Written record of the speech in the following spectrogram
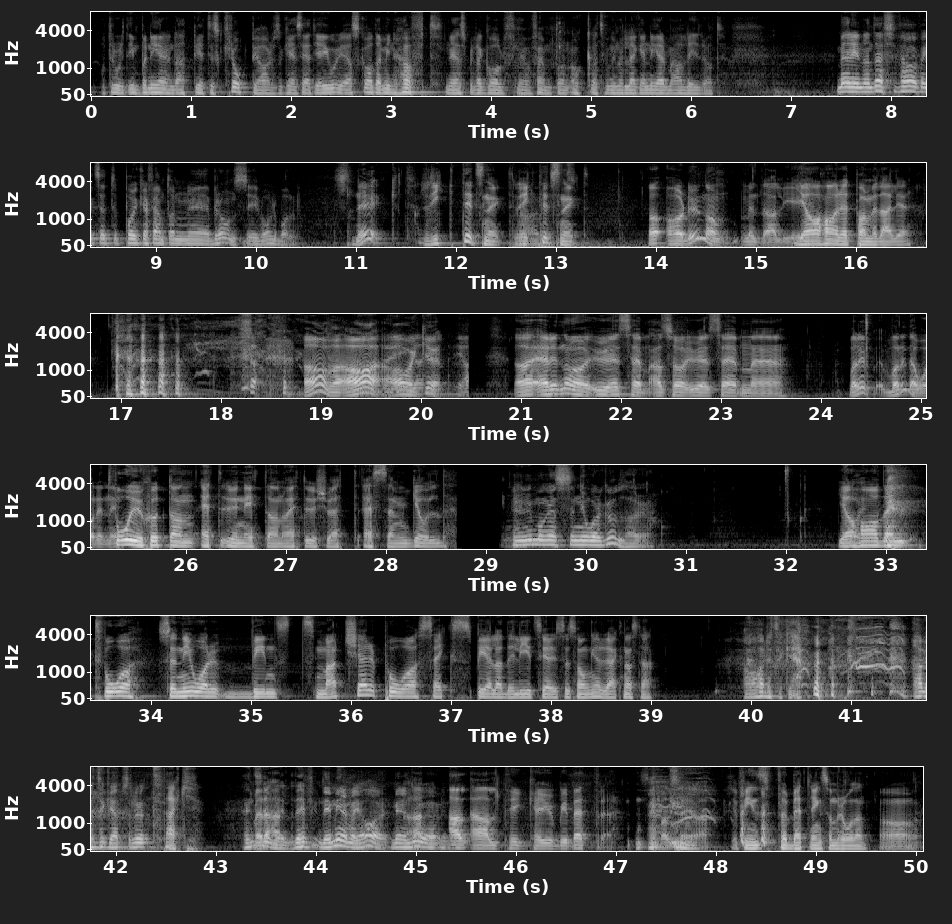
otroligt imponerande atletisk kropp jag har så kan jag säga att jag, gjorde, jag skadade min höft när jag spelade golf när jag var 15 och var tvungen att lägga ner med all idrott. Men innan dess har jag faktiskt ett pojkar 15 brons i volleyboll. Snyggt! Riktigt snyggt, Ja, riktigt visst. snyggt. Ha, har du någon medalj? Jag har ett par medaljer. Ja, va, ja, ja vad kul. Ja, är det något USM, alltså USM, eh, var det, var det där året? ni- Två U17, ett U19 och ett U21 SM-guld. Hur många seniorguld har du? Jag har väl två seniorvinstmatcher på sex spelade elitseriesäsonger, räknas det? Ja, det tycker jag. ja, det tycker jag absolut. Tack. Det- illa. det, är, det är mer än vad jag har. Mer än du All, har. all, allting kan ju bli bättre, som man säger. Det finns förbättringsområden. Ja.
